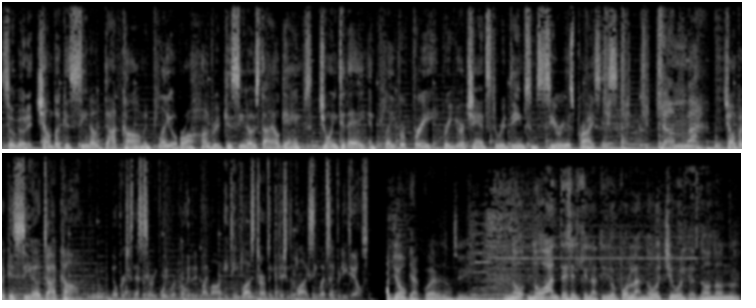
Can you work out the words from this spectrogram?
So go to ChumbaCasino.com and play over 100 casino-style games. Join today and play for free for your chance to redeem some serious prizes. ChumbaCasino.com. No purchase necessary. Void where prohibited by law. 18 plus terms and conditions apply. See website for details. Yo. De acuerdo. Sí. No, no antes el que la tiró por la noche o el que... No, no, no.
